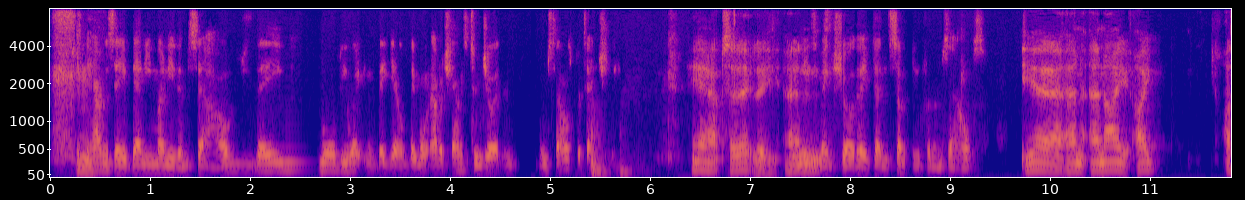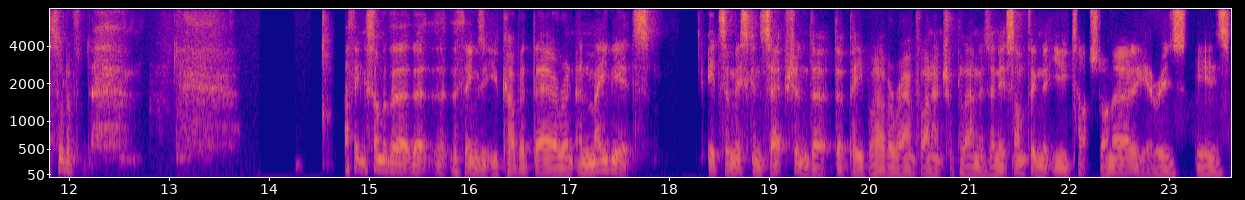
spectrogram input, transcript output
If they hmm. haven't saved any money themselves, they will be waiting. They, you know, they won't have a chance to enjoy it themselves potentially. Yeah, absolutely. They and need to make sure they've done something for themselves. Yeah, and and I I, I sort of I think some of the, the, the things that you covered there, and, and maybe it's it's a misconception that that people have around financial planners, and it's something that you touched on earlier. Is is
